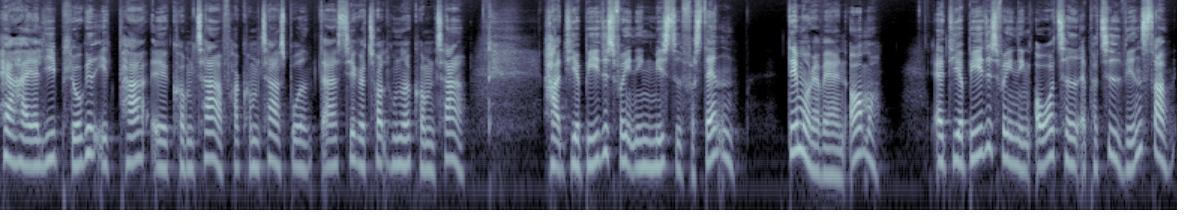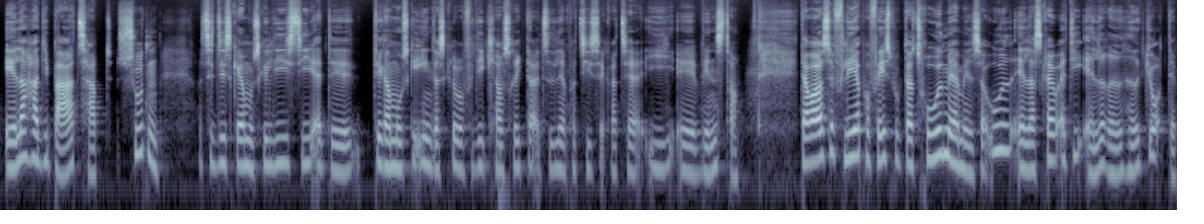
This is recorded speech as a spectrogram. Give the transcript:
Her har jeg lige plukket et par øh, kommentarer fra kommentarsporet. Der er cirka 1200 kommentarer. Har Diabetesforeningen mistet forstanden? Det må da være en ommer. Er Diabetesforeningen overtaget af partiet Venstre, eller har de bare tabt sutten? Og til det skal jeg måske lige sige, at det, det er der måske en, der skriver, fordi Claus Richter er tidligere partisekretær i øh, Venstre. Der var også flere på Facebook, der troede med at melde sig ud, eller skrev, at de allerede havde gjort det.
